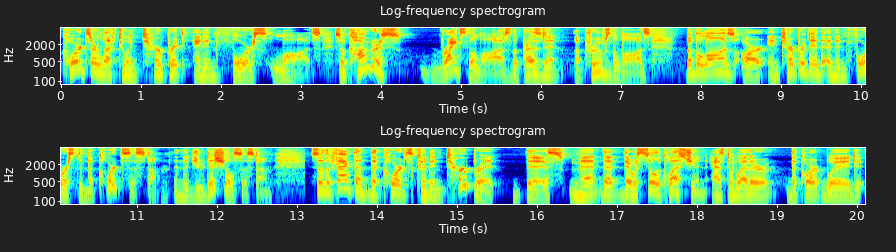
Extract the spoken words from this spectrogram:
Courts are left to interpret and enforce laws. So Congress writes the laws, the president approves the laws, but the laws are interpreted and enforced in the court system, in the judicial system. So the fact that the courts could interpret this meant that there was still a question as to whether the court would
